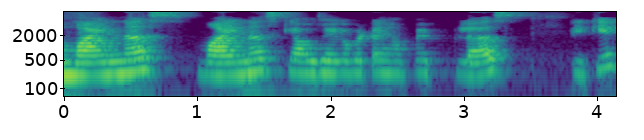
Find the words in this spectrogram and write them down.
माइनस माइनस क्या हो जाएगा बेटा यहाँ पे? प्लस, ठीक है?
